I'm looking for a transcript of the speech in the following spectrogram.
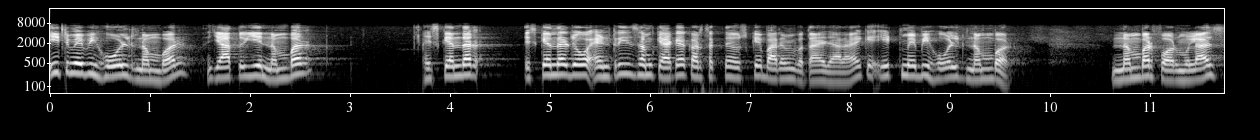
इट में भी होल्ड नंबर या तो ये नंबर इसके अंदर इसके अंदर जो एंट्रीज हम क्या क्या कर सकते हैं, उसके बारे में बताया जा रहा है कि इट में भी होल्ड नंबर नंबर फार्मूलाज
